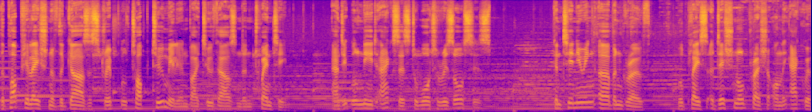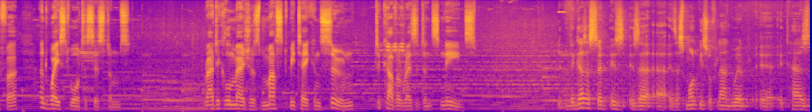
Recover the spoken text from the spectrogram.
The population of the Gaza Strip will top 2 million by 2020, and it will need access to water resources. Continuing urban growth will place additional pressure on the aquifer and wastewater systems. Radical measures must be taken soon to cover residents' needs. The Gaza Strip is, is, a, uh, is a small piece of land where uh, it has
